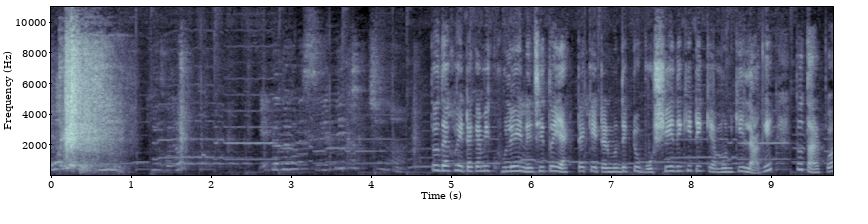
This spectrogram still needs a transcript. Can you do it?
ওরে কি কি হলো এটা তো এখানে সেটই খাচ্ছে না তো দেখো এটাকে আমি খুলে এনেছি তো এই একটাকে এটার মধ্যে একটু বসিয়ে দেখি ঠিক কেমন কি লাগে তো তারপর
